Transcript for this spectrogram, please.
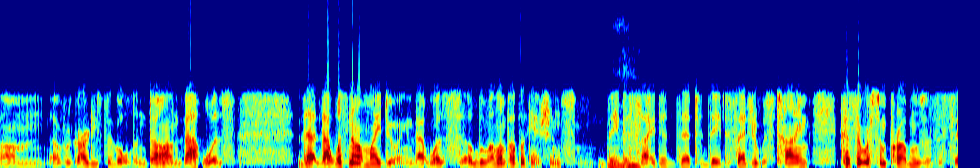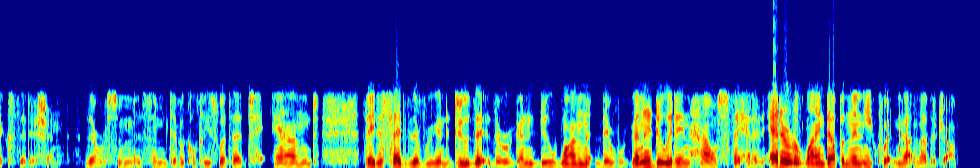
um, of Regardie's The Golden Dawn that was that that was not my doing. That was Llewellyn Publications. They mm-hmm. decided that they decided it was time because there were some problems with the sixth edition. There were some some difficulties with it, and they decided they were going to do the, they were going to do one. They were going to do it in house. They had an editor lined up, and then he quit and got another job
